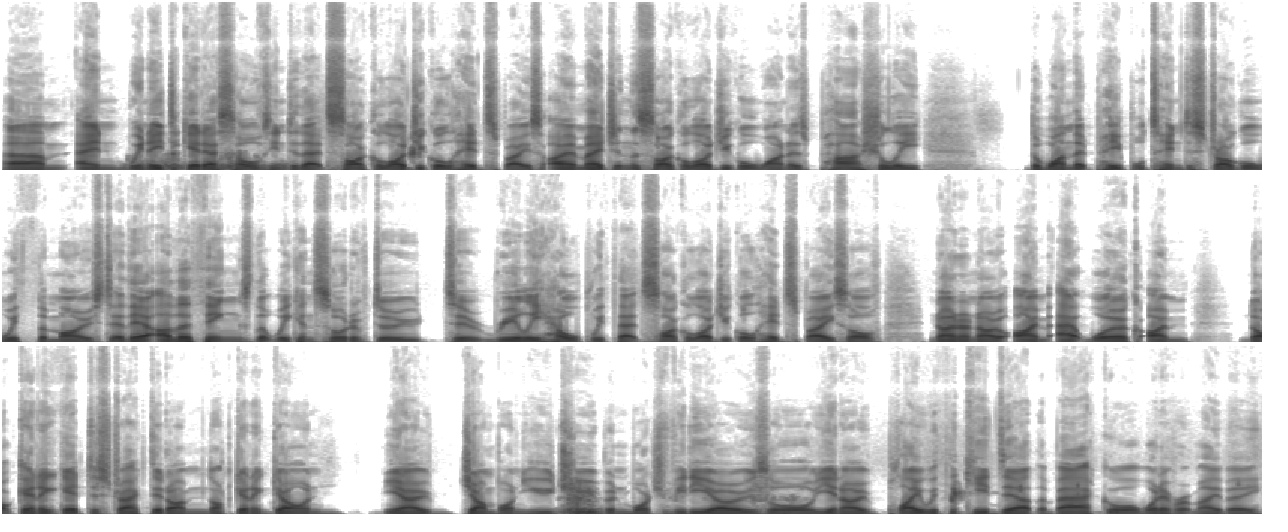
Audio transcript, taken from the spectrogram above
Um, and we need to get ourselves into that psychological headspace. I imagine the psychological one is partially the one that people tend to struggle with the most. Are there other things that we can sort of do to really help with that psychological headspace of, no, no, no, I'm at work, I'm not going to get distracted, I'm not going to go and you know, jump on YouTube and watch videos or, you know, play with the kids out the back or whatever it may be?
